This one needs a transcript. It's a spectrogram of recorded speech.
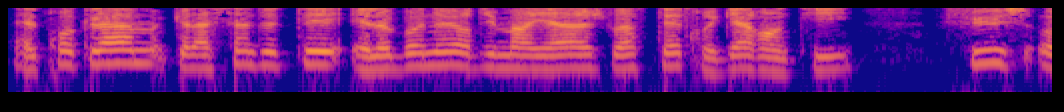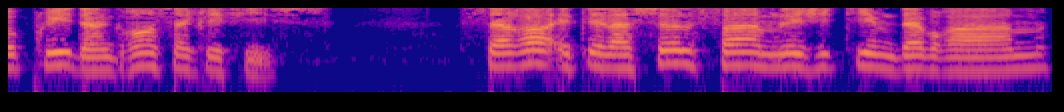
Elle proclame que la sainteté et le bonheur du mariage doivent être garantis, fût-ce au prix d'un grand sacrifice. Sarah était la seule femme légitime d'Abraham,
